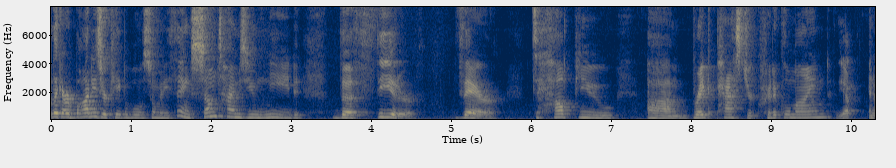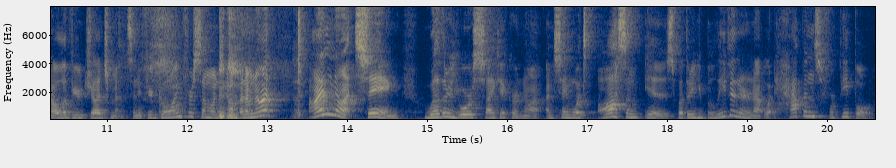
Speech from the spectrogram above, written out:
like our bodies are capable of so many things sometimes you need the theater there to help you um, break past your critical mind Yep. and all of your judgments. And if you're going for someone to help, and I'm not, I'm not saying whether you're psychic or not. I'm saying what's awesome is whether you believe it or not. What happens for people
